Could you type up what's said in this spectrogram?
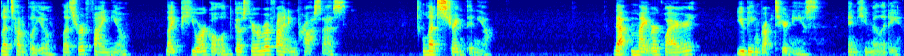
Let's humble you. Let's refine you. Like pure gold goes through a refining process. Let's strengthen you. That might require you being brought to your knees in humility.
